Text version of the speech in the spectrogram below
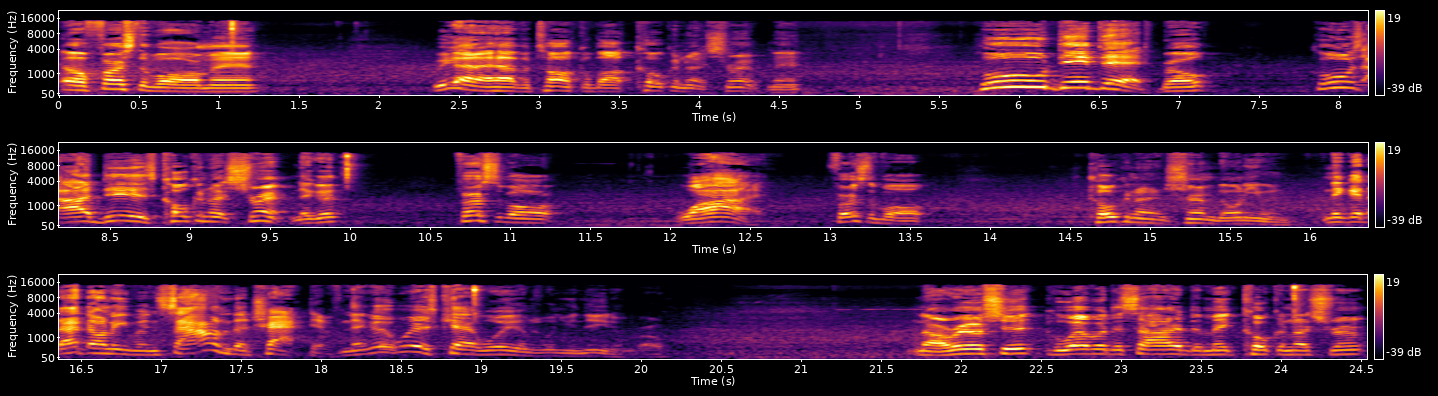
Yo, first of all, man, we gotta have a talk about coconut shrimp, man. Who did that, bro? Whose idea is coconut shrimp, nigga? First of all, why? First of all, coconut and shrimp don't even, nigga. That don't even sound attractive, nigga. Where's Katt Williams when you need him, bro? Nah, real shit. Whoever decided to make coconut shrimp,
